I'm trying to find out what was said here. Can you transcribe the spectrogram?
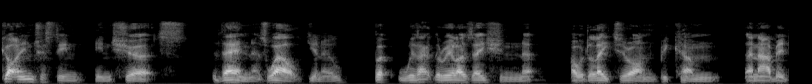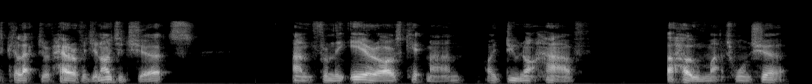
got an interest in, in shirts then as well, you know, but without the realization that I would later on become an avid collector of Hereford United shirts. And from the era I was kit man, I do not have a home match worn shirt.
